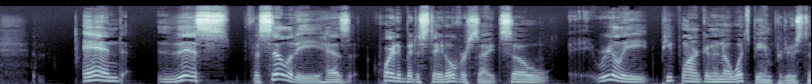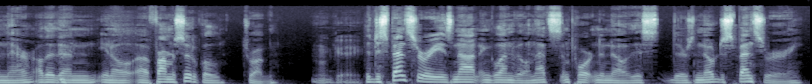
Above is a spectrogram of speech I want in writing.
and this facility has quite a bit of state oversight. So really people aren't going to know what's being produced in there other than you know a pharmaceutical drug. Okay. The dispensary is not in Glenville, and that's important to know. This there's no dispensary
